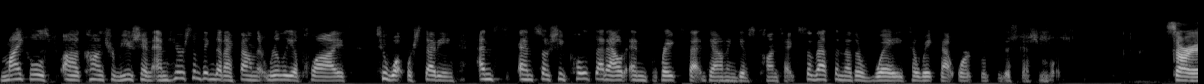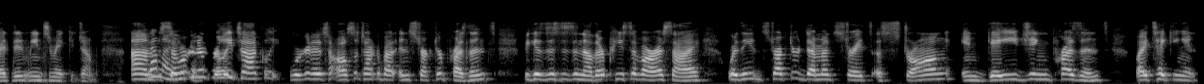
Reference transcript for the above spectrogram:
Michael's uh, contribution, and here's something that I found that really applies to what we're studying. And, and so she pulls that out and breaks that down and gives context. So that's another way to make that work with the discussion boards. Sorry, I didn't mean to make you jump. Um, no, no, so we're going to really talk. We're going to also talk about instructor presence because this is another piece of RSI where the instructor demonstrates a strong, engaging presence by taking an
